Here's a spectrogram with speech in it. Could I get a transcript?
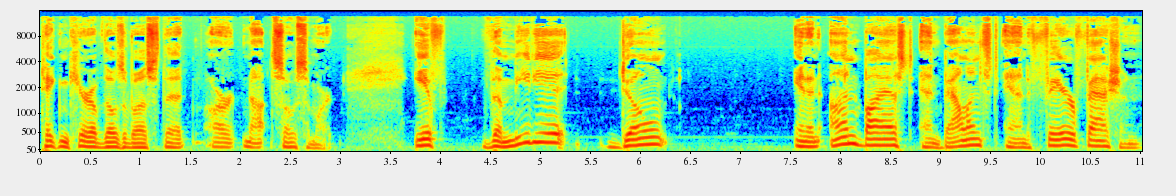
taking care of those of us that are not so smart. If the media don't, in an unbiased and balanced and fair fashion,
